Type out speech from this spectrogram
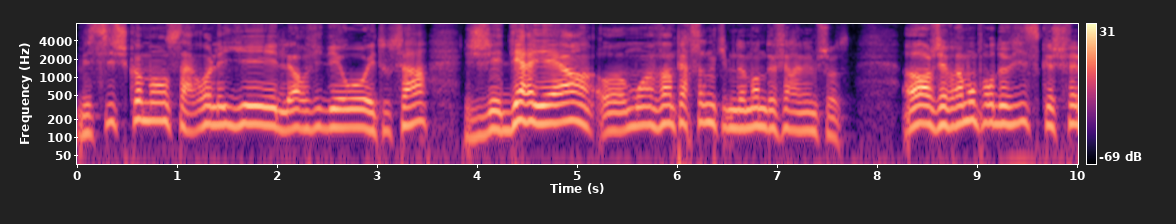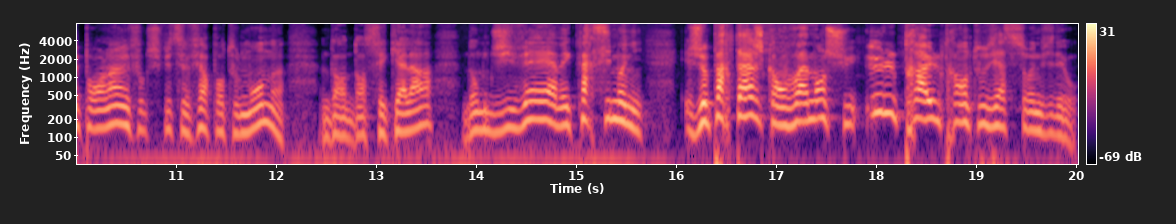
mais si je commence à relayer leurs vidéos et tout ça, j'ai derrière au moins 20 personnes qui me demandent de faire la même chose. Or, j'ai vraiment pour devise ce que je fais pour l'un, il faut que je puisse le faire pour tout le monde dans, dans ces cas-là. Donc, j'y vais avec parcimonie. Je partage quand vraiment je suis ultra, ultra enthousiaste sur une vidéo.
